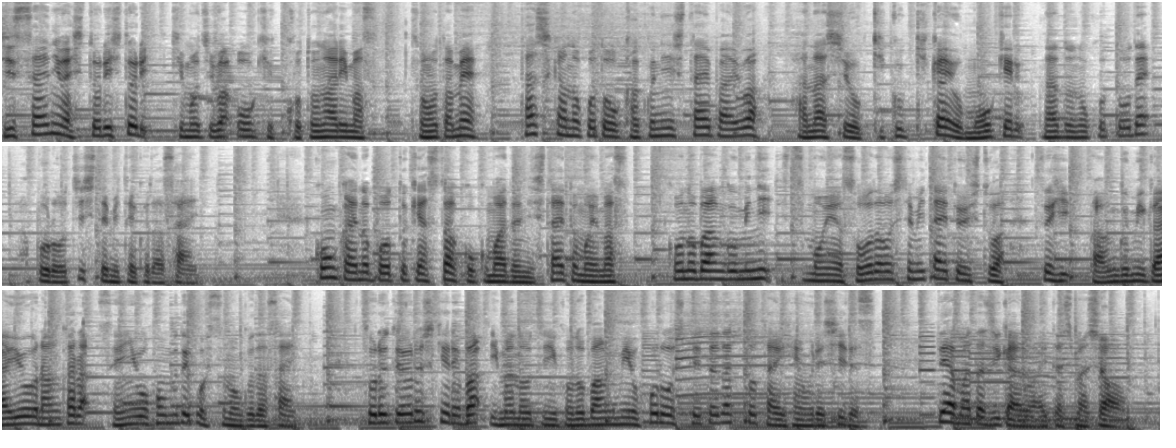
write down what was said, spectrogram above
実際には一人一人気持ちは大きく異なります。そのため確かなことを確認したい場合は話を聞く機会を設けるなどのことでアプローチしてみてください。今回のポッドキャストはここまでにしたいと思います。この番組に質問や相談をしてみたいという人は是非番組概要欄から専用ホームでご質問ください。それとよろしければ今のうちにこの番組をフォローしていただくと大変嬉しいです。ではまた次回お会いいたしましょう。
